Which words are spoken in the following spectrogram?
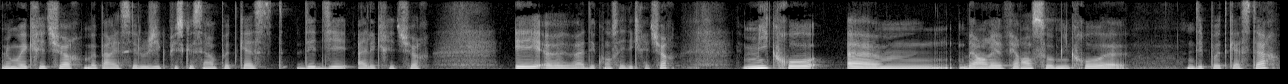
le mot écriture me paraissait logique puisque c'est un podcast dédié à l'écriture et à des conseils d'écriture. Micro, ben, en référence au micro des podcasters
